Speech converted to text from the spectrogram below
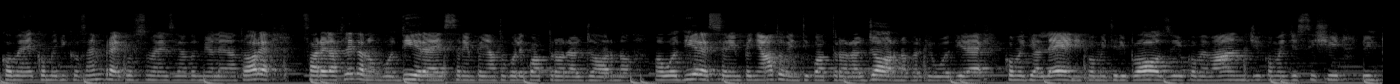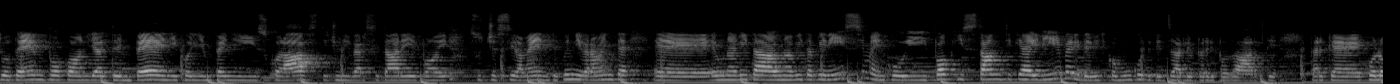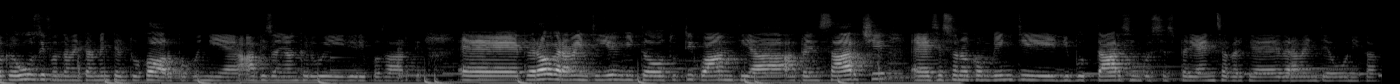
come, come, dico sempre, questo me l'ha insegnato il mio allenatore, fare l'atleta non vuol dire essere impegnato quelle 4 ore al giorno, ma vuol dire essere impegnato 24 ore al giorno, perché vuol dire come ti alleni, come ti riposi, come mangi, come gestisci il tuo tempo con gli altri impegni, con gli impegni scolastici, universitari poi successivamente. Quindi veramente è una vita, una vita pienissima in cui i pochi istanti che hai liberi devi comunque utilizzarli per riposarti, perché quello che usi fondamentalmente è il tuo corpo, quindi ha bisogno anche lui di riposarti. Eh, però veramente io invito tutti quanti a, a pensarci e se sono convinti di buttarsi in questa esperienza perché è veramente unica.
